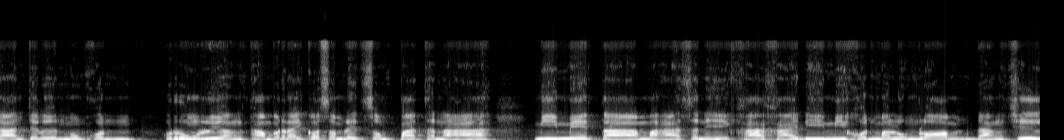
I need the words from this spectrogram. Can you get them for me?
ด้านเจริญมงคล รุ่งเรืองทำอะไรก็สำเร็จสมปรารถนา มีเมตตามหาเสน่ห์ค้าขายดีมีคนมาลุมล้อมดังชื่อ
